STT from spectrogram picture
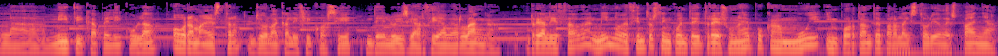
la mítica película, obra maestra, yo la califico así, de Luis García Berlanga realizada en 1953, una época muy importante para la historia de España,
